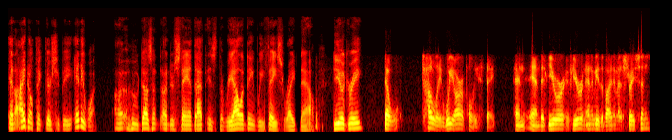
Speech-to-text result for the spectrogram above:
And I don't think there should be anyone uh, who doesn't understand that is the reality we face right now. Do you agree? No, totally. We are a police state. And and if you're if you're an enemy of the Biden administration,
